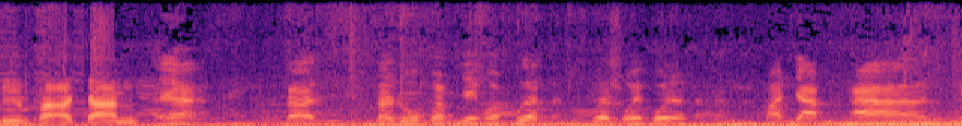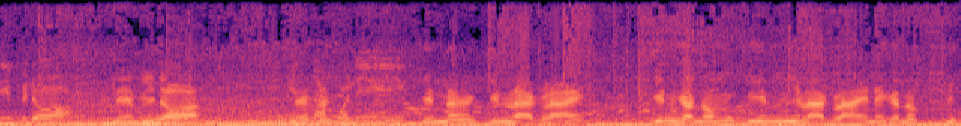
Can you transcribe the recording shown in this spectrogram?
นี่พระอาจารย์เนี่ยถ้าถ้ารู้ความจริงว่าเพื่อนเพื่อนคนคนมาจากอ่านิมิดอร์เนบิดอร์ กินหนักกว่านี้กกินนะกินหลากหลาย กินขนมกินมีหลากหลายในขนมกิน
